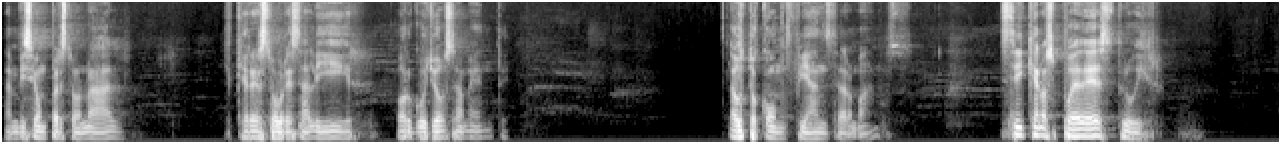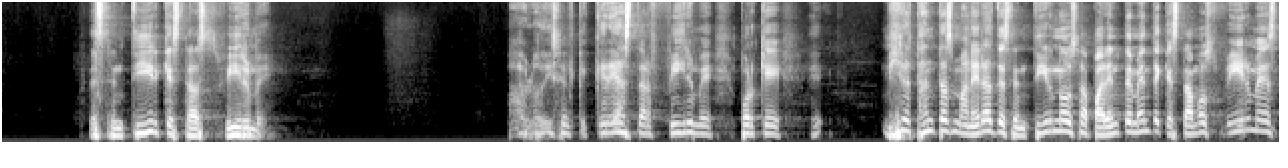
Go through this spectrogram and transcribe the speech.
la ambición personal, el querer sobresalir orgullosamente, la autoconfianza, hermanos, sí que nos puede destruir. El sentir que estás firme. Pablo dice, el que crea estar firme, porque eh, mira tantas maneras de sentirnos aparentemente que estamos firmes,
